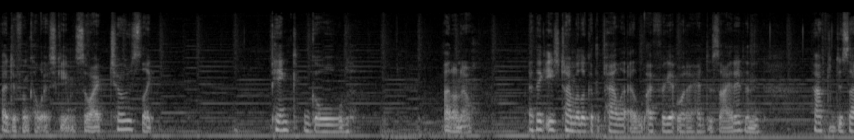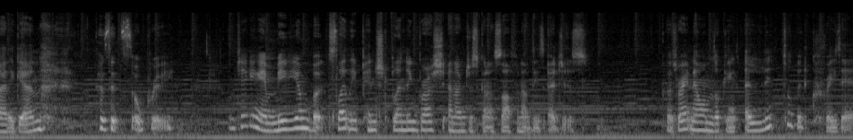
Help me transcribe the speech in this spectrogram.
a different color scheme. So I chose like pink, gold, I don't know. I think each time I look at the palette, I, I forget what I had decided and have to decide again because it's so pretty. I'm taking a medium but slightly pinched blending brush and I'm just gonna soften out these edges. Because right now I'm looking a little bit crazy.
